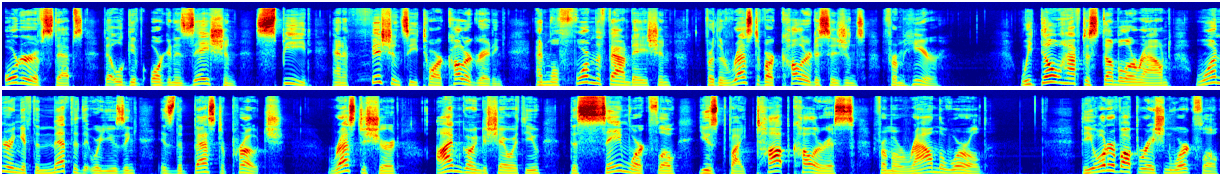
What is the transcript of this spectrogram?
order of steps that will give organization, speed, and efficiency to our color grading and will form the foundation for the rest of our color decisions from here. We don't have to stumble around wondering if the method that we're using is the best approach. Rest assured, I'm going to share with you the same workflow used by top colorists from around the world. The order of operation workflow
